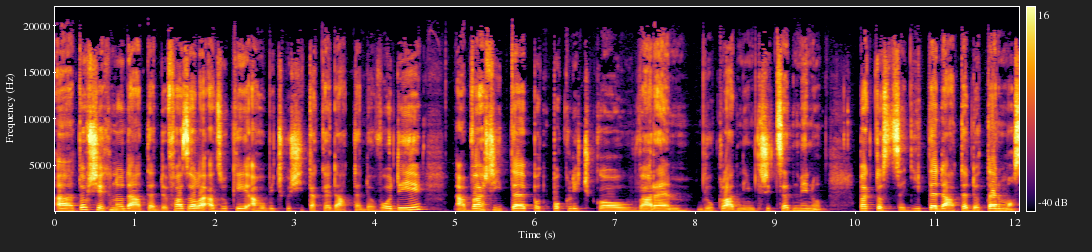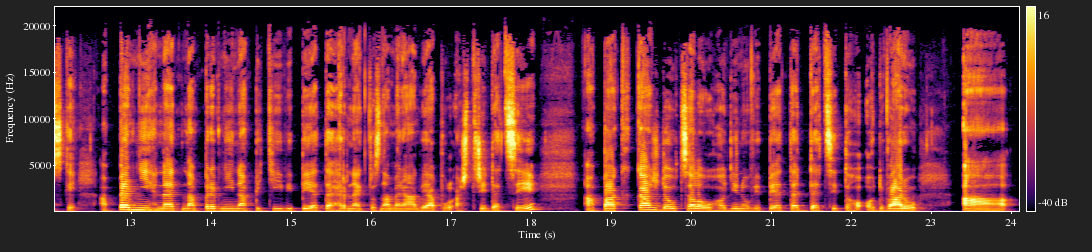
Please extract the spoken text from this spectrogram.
A to všechno dáte do fazole azuki a hubičku také dáte do vody a vaříte pod pokličkou varem důkladným 30 minut. Pak to scedíte, dáte do termosky a první hned na první napití vypijete hrnek, to znamená 2,5 až 3 deci a pak každou celou hodinu vypijete deci toho odvaru a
